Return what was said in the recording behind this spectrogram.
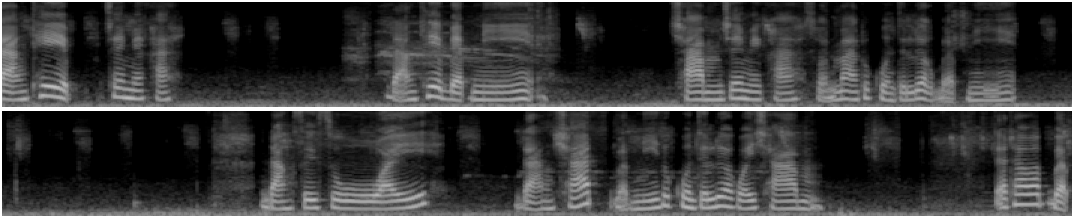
ด่างเทพใช่ไหมคะ ด่างเทพแบบนี้ชำใช่ไหมคะ ส่วนมากทุกคนจะเลือกแบบนี้ ด่างสวยๆ ด่างชัดแบบนี้ทุกคนจะเลือกไว้ชำแต่ถ้าว่าแบบ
